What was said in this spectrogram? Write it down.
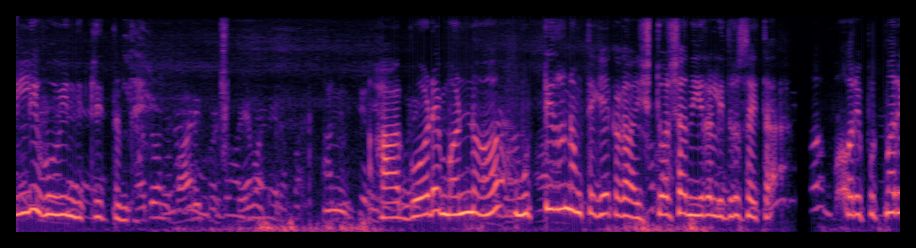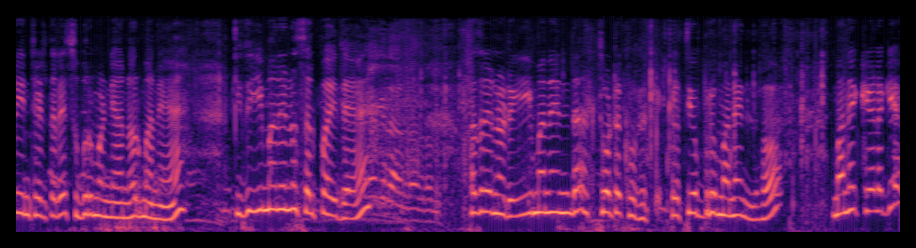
ಇಲ್ಲಿ ಹೂವಿನ ನಿತ್ಲಿತ್ತಂತೆ ಆ ಗೋಡೆ ಮಣ್ಣು ಮುಟ್ಟಿದ್ರು ನಮ್ಗೆ ತೆಗಿಯಕಾಗಲ್ಲ ಇಷ್ಟು ವರ್ಷ ನೀರಲ್ಲಿ ಇದ್ರು ಸಹಿತ. ಅವ್ರಿಗೆ ಪುಟ್ಮರಿ ಅಂತ ಹೇಳ್ತಾರೆ ಸುಬ್ರಹ್ಮಣ್ಯ ಅನ್ನೋರ್ ಮನೆ. ಇದು ಈ ಮನೆನೂ ಸ್ವಲ್ಪ ಇದೆ. ಆದರೆ ನೋಡಿ, ಈ ಮನೆಯಿಂದ ತೋಟಕ್ಕೆ ಹೋಗೋಕ್ಕೆ ಪ್ರತಿಯೊಬ್ಬರು ಮನೆಯಲ್ಲೂ ಮನೆ ಕೆಳಗೆ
